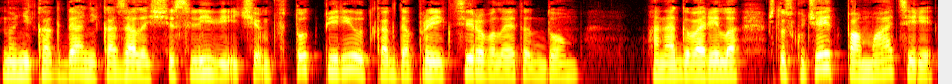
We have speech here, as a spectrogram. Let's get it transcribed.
но никогда не казалась счастливее, чем в тот период, когда проектировала этот дом. Она говорила, что скучает по матери,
